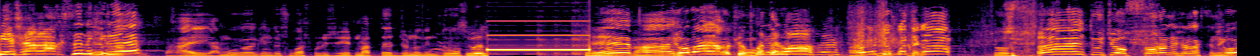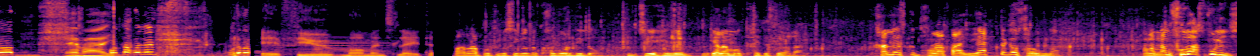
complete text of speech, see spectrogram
নেশা লাগছে নাকি রে? ভাই আমগো কিন্তু সুভাষ পুলিশ রেড মারতে জন্য কিন্তু এ ভাই। ভাই আমাকে চুপ করতে গো আমাকে চুপ করতে গো চুপ। এই তুই চুপ। তোর নেশা লাগছে নাকি? চুপ। এ ভাই। A few moments later. পাড়া প্রতিবেশীগুলো তো খবর দিল যে হেনে গেলামত খাইতেছে ওরা। খালি আজকে ধরা পাই এক টাকাও ছাড়ুক না। আমার নাম সুভাষ পুলিশ।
